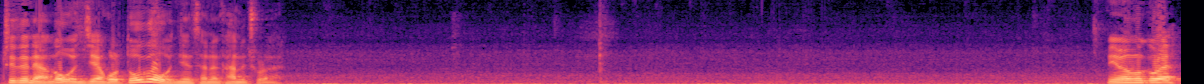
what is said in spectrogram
这得两个文件或者多个文件才能看得出来，明白吗，各位？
